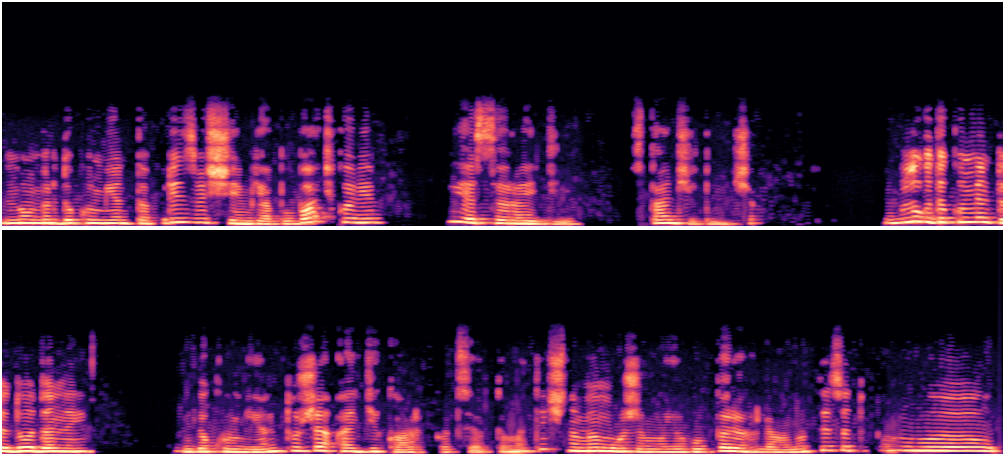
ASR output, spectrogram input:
номер документа, прізвище, ім'я по батькові і SRID, стать житомча. В блок документи доданий документ, уже ID-картка, це автоматично. Ми можемо його переглянути за допомогою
